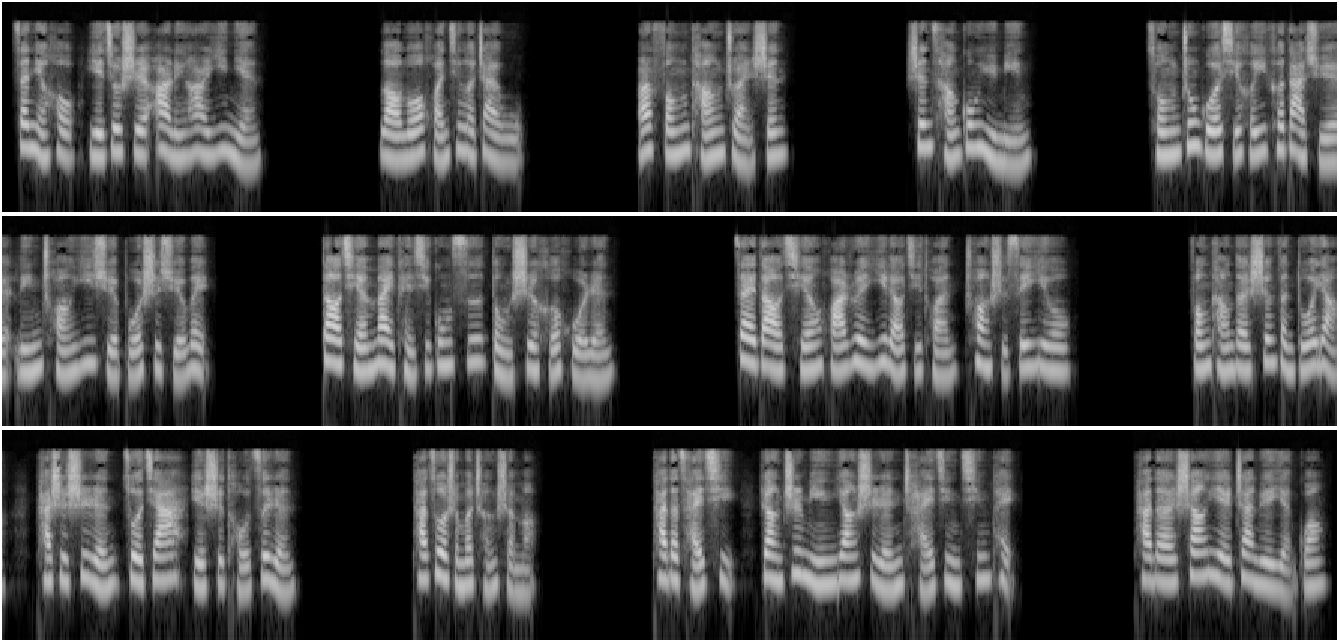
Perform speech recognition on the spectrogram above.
三年后，也就是二零二一年，老罗还清了债务，而冯唐转身深藏功与名。从中国协和医科大学临床医学博士学位，到前麦肯锡公司董事合伙人，再到前华润医疗集团创始 CEO，冯唐的身份多样。他是诗人、作家，也是投资人。他做什么成什么。他的才气让知名央视人柴静钦佩，他的商业战略眼光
